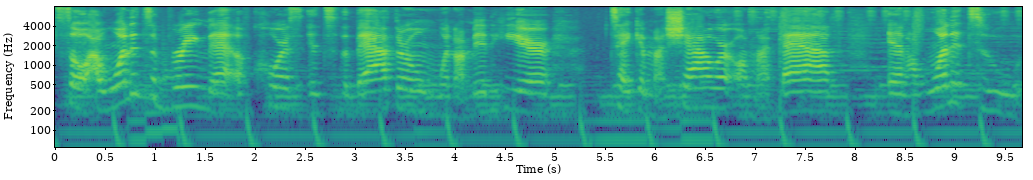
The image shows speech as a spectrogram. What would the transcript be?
So I wanted to bring that, of course, into the bathroom when I'm in here taking my shower or my bath and I wanted to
